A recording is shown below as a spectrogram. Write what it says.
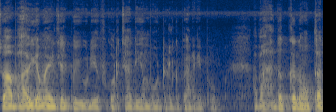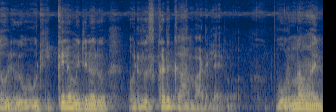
സ്വാഭാവികമായി ചിലപ്പോൾ യു ഡി എഫ് കുറച്ചധികം വോട്ടുകൾക്ക് പിറകിപ്പോവും അപ്പോൾ അതൊക്കെ നോക്കാതെ ഒരു ഒരിക്കലും ഇതിനൊരു ഒരു റിസ്ക് എടുക്കാൻ പാടില്ലായിരുന്നു. പൂർണമായും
